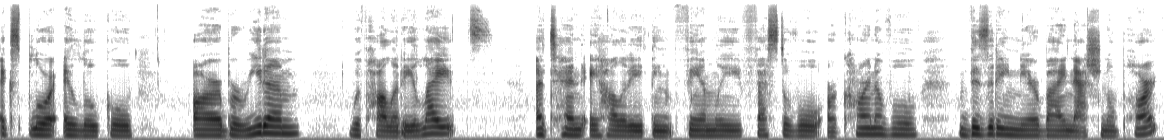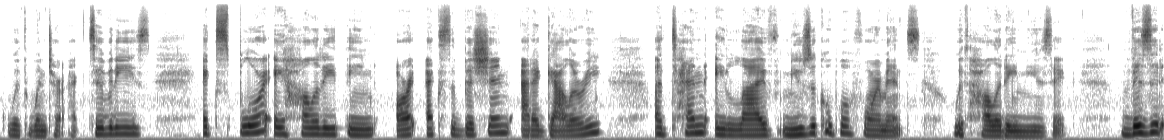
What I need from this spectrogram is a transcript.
explore a local arboretum with holiday lights, attend a holiday themed family festival or carnival, visit a nearby national park with winter activities, explore a holiday themed art exhibition at a gallery, attend a live musical performance with holiday music, visit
